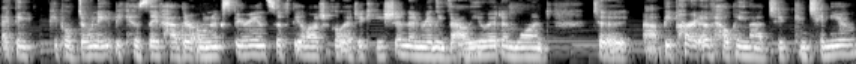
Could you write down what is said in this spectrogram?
I think people donate because they've had their own experience of theological education and really value it and want to uh, be part of helping that to continue.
